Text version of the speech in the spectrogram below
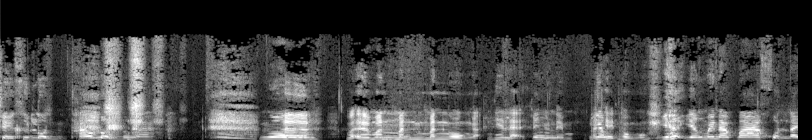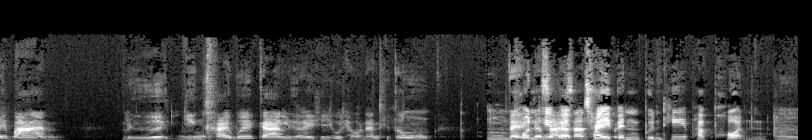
เฉยๆคือหล่นเท้าหล่นลงมางงเออเออมันมันมันงงอะนี่แหละ อยู่ในประเทศงงงยังยังไม่นับว่าคนไร้บ้าน หรือหญิงขายบริการหรืออะไรที่อยู่แถวนั้นที่ต้องๆอืมแต่ คนที่แบบเอกสารสั้นใช้เป็นพื้นที่พักผ่อนอืม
